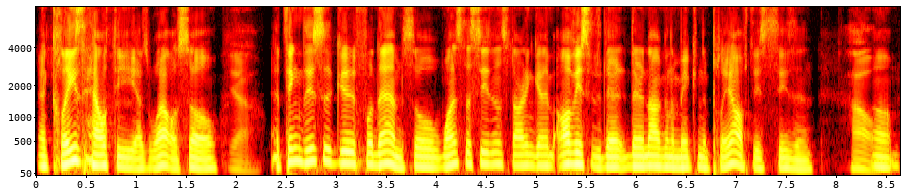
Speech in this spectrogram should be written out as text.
and Clay's healthy as well. So yeah. I think this is good for them. So once the season starting getting, obviously they're they're not gonna make in the playoff this season. How Um,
